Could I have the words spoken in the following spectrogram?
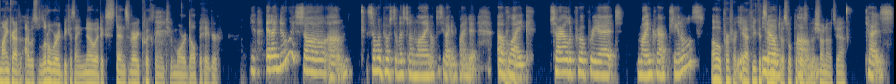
Minecraft, I was a little worried because I know it extends very quickly into more adult behavior. Yeah, and I know I saw um, someone posted a list online. I'll just see if I can find it of like child appropriate Minecraft channels. Oh, perfect. Yeah, if you could you send know, that to us, we'll put those in the um, show notes. Yeah. because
